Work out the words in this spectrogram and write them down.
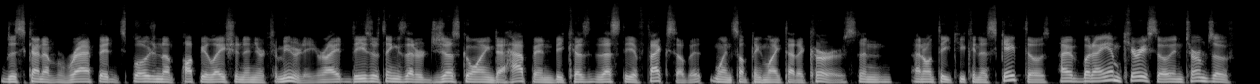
this kind of rapid explosion of population in your community right? These are things that are just going to happen because that's the effects of it when something like that occurs and i don't think you can escape those. I, but i am curious though in terms of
